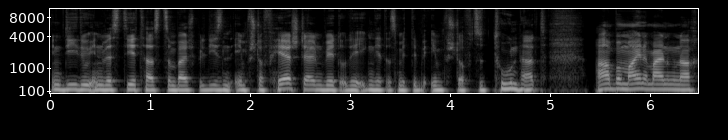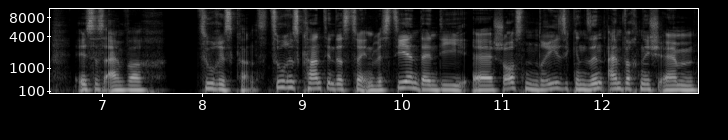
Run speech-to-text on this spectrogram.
in die du investiert hast, zum Beispiel diesen Impfstoff herstellen wird oder irgendetwas mit dem Impfstoff zu tun hat. Aber meiner Meinung nach ist es einfach zu riskant. Zu riskant in das zu investieren, denn die äh, Chancen und Risiken sind einfach nicht ähm,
